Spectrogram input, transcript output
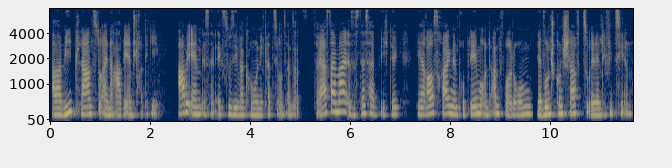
aber wie planst du eine ABM-Strategie? ABM ist ein exklusiver Kommunikationsansatz. Zuerst einmal ist es deshalb wichtig, die herausragenden Probleme und Anforderungen der Wunschkundschaft zu identifizieren.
